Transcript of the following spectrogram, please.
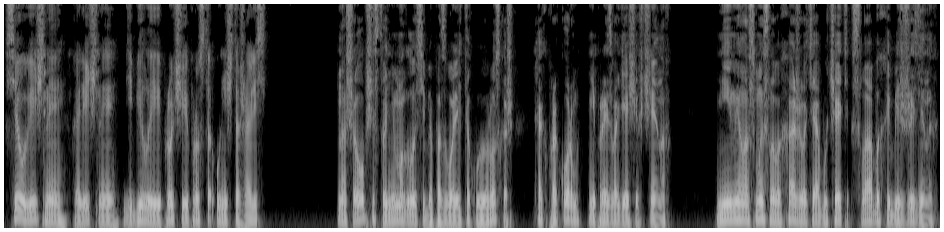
Все увечные, колечные, дебилы и прочие просто уничтожались. Наше общество не могло себе позволить такую роскошь, как прокорм непроизводящих членов. Не имело смысла выхаживать и обучать слабых и безжизненных,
